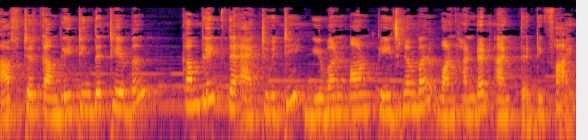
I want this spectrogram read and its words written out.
After completing the table, complete the activity given on page number 135.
